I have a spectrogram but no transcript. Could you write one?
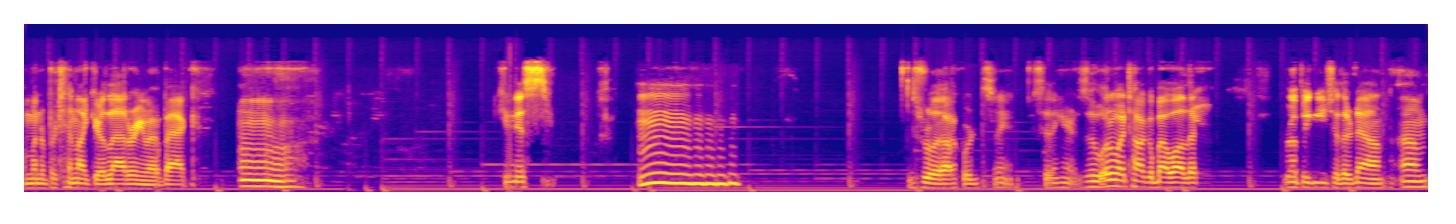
I'm gonna pretend like you're lathering my back. Uh, you just. Mm. It's really awkward sitting, sitting here. So, what do I talk about while they're rubbing each other down? Um,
